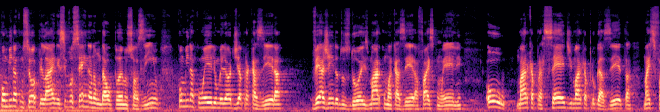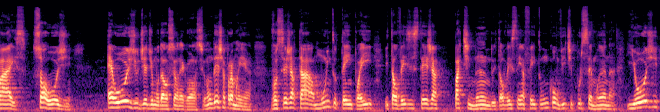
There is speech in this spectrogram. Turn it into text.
Combina com seu upline, se você ainda não dá o plano sozinho, combina com ele o melhor dia para caseira, vê a agenda dos dois, marca uma caseira, faz com ele, ou marca para sede, marca para o Gazeta, mas faz só hoje. É hoje o dia de mudar o seu negócio, não deixa para amanhã. Você já está há muito tempo aí e talvez esteja patinando e talvez tenha feito um convite por semana e hoje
